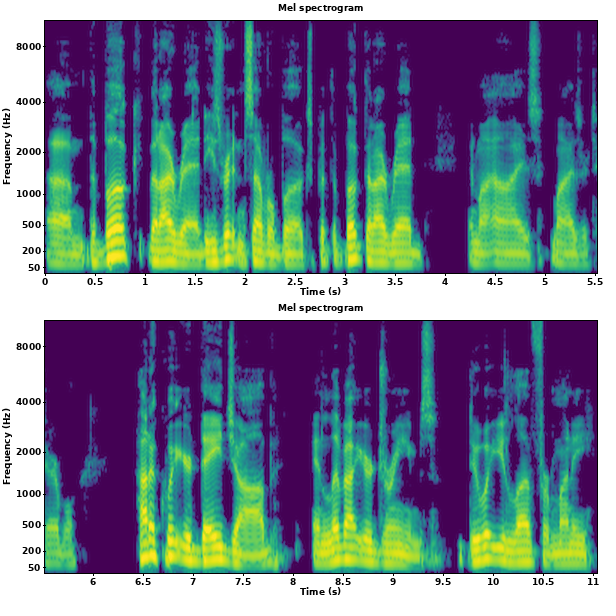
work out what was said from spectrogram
um, the book that I read, he's written several books, but the book that I read, and my eyes, my eyes are terrible. How to quit your day job and live out your dreams. Do what you love for money,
